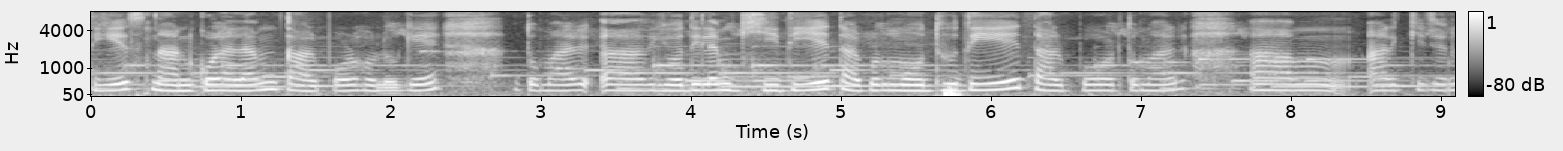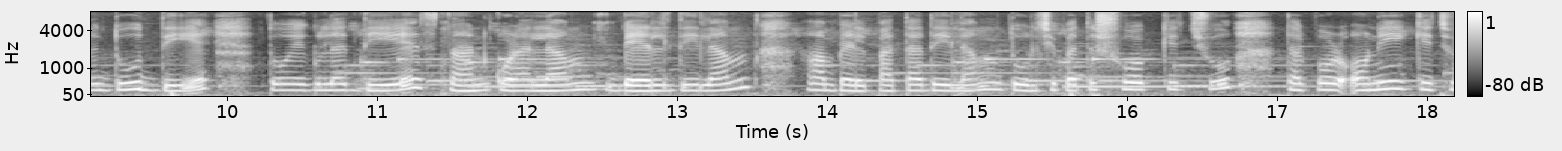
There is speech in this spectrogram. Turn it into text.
দিয়ে স্নান করালাম। তারপর হলো গিয়ে তোমার ইয়ে দিলাম ঘি দিয়ে, তারপর মধু দিয়ে, তারপর তোমার আর কি যেন দুধ দিয়ে তো এগুলো দিয়ে স্নান করালাম, বেল দিলাম বেলপাতা দিলাম, তুলসী পাতা সব কিছু। তারপর অনেক কিছু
